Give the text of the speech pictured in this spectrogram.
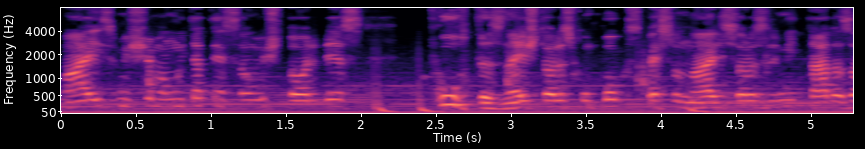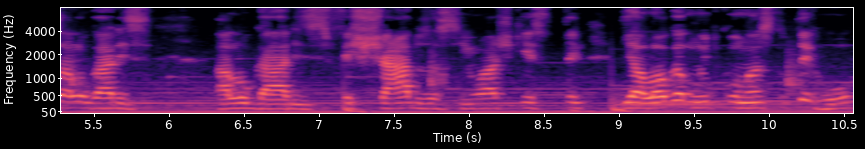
mas me chama muita atenção histórias curtas, né? Histórias com poucos personagens, histórias limitadas a lugares a lugares fechados, assim. Eu acho que isso tem, dialoga muito com o lance do terror.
